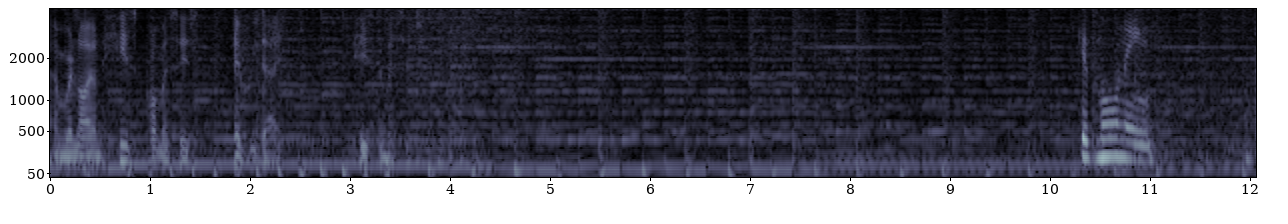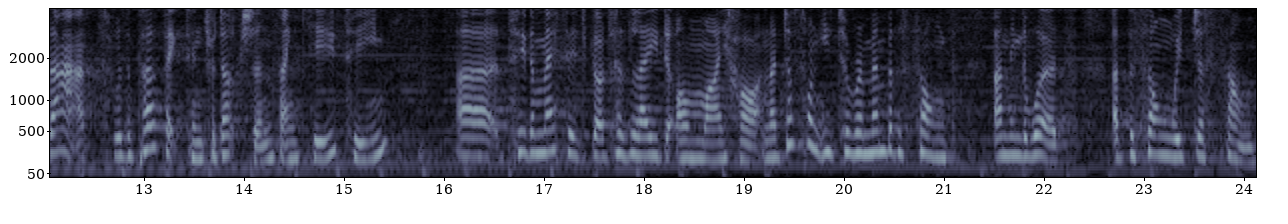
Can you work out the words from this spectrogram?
and rely on His promises every day. Here's the message. Good morning. That was a perfect introduction, thank you, team, uh, to the message God has laid on my heart. And I just want you to remember the songs, I mean, the words of the song we've just sung.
